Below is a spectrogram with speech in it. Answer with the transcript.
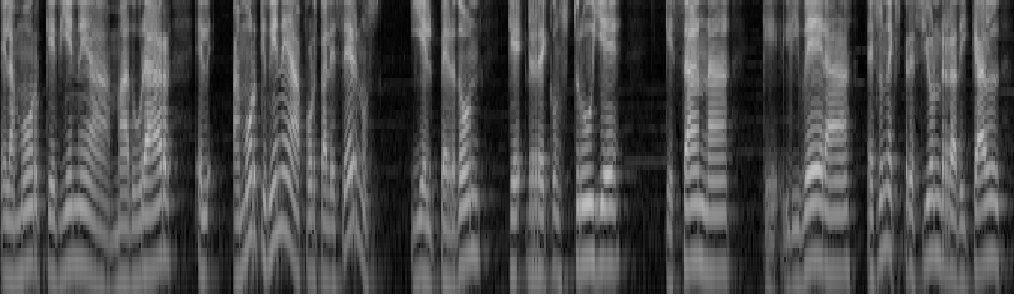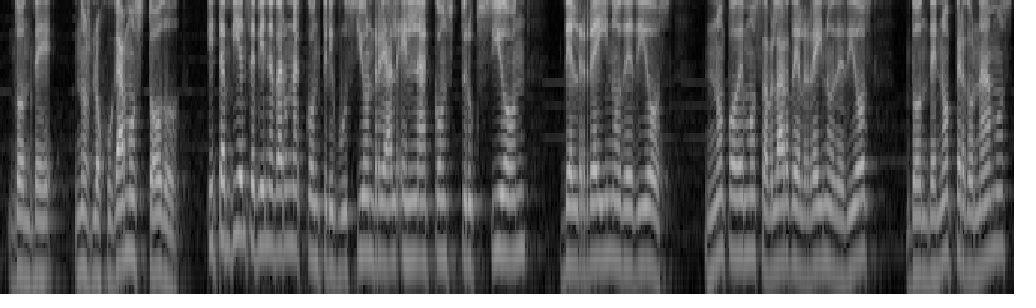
el amor que viene a madurar, el amor que viene a fortalecernos y el perdón que reconstruye, que sana, que libera. Es una expresión radical donde nos lo jugamos todo. Y también se viene a dar una contribución real en la construcción del reino de Dios. No podemos hablar del reino de Dios donde no perdonamos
